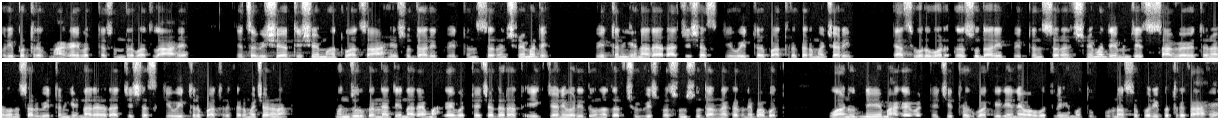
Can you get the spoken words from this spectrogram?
परिपत्रक महागाई भत्त्यासंदर्भातलं आहे. याचा विषय अतिशय महत्त्वाचा आहे. सुधारित वेतन संरचनेमध्ये वेतन घेणाऱ्या राज्य शासकीय व इतर पात्र कर्मचारी त्याचबरोबर असुधारित वेतन संरचनेमध्ये म्हणजे सहाव्या वेतनानुसार वेतन घेणाऱ्या राज्य शासकीय व इतर पात्र कर्मचाऱ्यांना मंजूर करण्यात येणाऱ्या महागाई भत्त्याच्या दरात एक जानेवारी दोन हजार चोवीसपासून सुधारणा करण्याबाबत व अनुज्ञेय महागाई भत्त्याची थकबाकी देण्याबाबतलं हे महत्त्वपूर्ण असं परिपत्रक आहे.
